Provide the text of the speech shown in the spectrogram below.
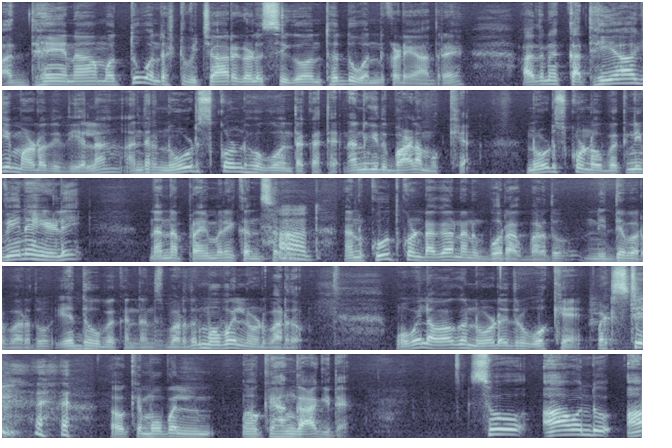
ಅಧ್ಯಯನ ಮತ್ತು ಒಂದಷ್ಟು ವಿಚಾರಗಳು ಸಿಗುವಂಥದ್ದು ಒಂದು ಕಡೆ ಆದರೆ ಅದನ್ನು ಕಥೆಯಾಗಿ ಮಾಡೋದಿದೆಯಲ್ಲ ಅಂದರೆ ನೋಡಿಸ್ಕೊಂಡು ಹೋಗುವಂಥ ಕಥೆ. ನನಗಿದು ಭಾಳ ಮುಖ್ಯ. ನೋಡಿಸ್ಕೊಂಡು ಹೋಗ್ಬೇಕು. ನೀವೇನೇ ಹೇಳಿ ನನ್ನ ಪ್ರೈಮರಿ ಕನ್ಸರ್ನ್ ನಾನು ಕೂತ್ಕೊಂಡಾಗ ನನಗೆ ಬೋರ್ ಆಗಬಾರ್ದು ನಿದ್ದೆ ಬರಬಾರ್ದು ಎದ್ದು ಹೋಗ್ಬೇಕಂತ ಅನಿಸ್ಬಾರ್ದು ಮೊಬೈಲ್ ನೋಡಬಾರ್ದು. ಮೊಬೈಲ್ ಅವಾಗ ನೋಡಿದ್ರು okay but still okay mobile okay ಹಂಗಾಗಿದೆ. ಸೊ ಆ ಒಂದು ಆ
